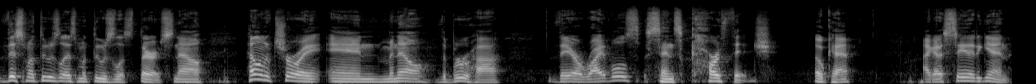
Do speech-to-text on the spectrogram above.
this Methuselah is Methuselah's thirst. Now, Helen of Troy and Manel the Brujah, they are rivals since Carthage. Okay? I got to say that again.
